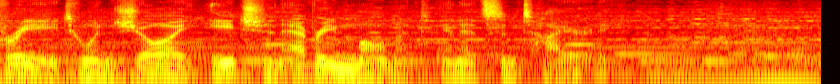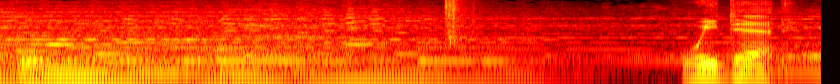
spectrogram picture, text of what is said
free to enjoy each and every moment in its entirety. We did.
